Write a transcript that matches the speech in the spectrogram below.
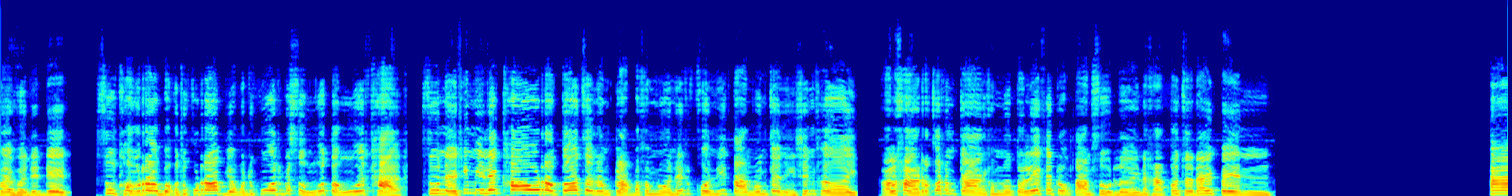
หม่ๆเผยเด็ด สูตรของเราบอกกันทุกรอบย้ำกันทุกงวดเป็นสูตรงวดต่องวดค่ะ สูตรไหนที่มีเลขเข้าเราก็จะนำกลับมาคำนวณให้ทุกคนที่ตามลุ้นกันอย่างเช่นเคยเอาละค่ะเราก็ทำการคำนวณตัวเลขให้ตรงตามสูตรเลยนะคะ ก็จะได้เป็นห้า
